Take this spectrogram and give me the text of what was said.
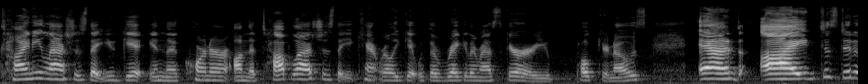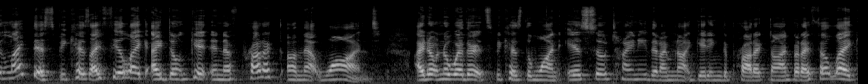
tiny lashes that you get in the corner on the top lashes that you can't really get with a regular mascara or you poke your nose and I just didn't like this because I feel like I don't get enough product on that wand. I don't know whether it's because the wand is so tiny that I'm not getting the product on, but I felt like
